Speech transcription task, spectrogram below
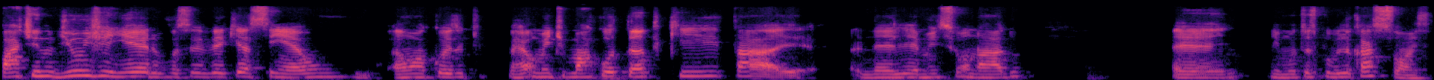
partindo de um engenheiro, você vê que assim é, um, é uma coisa que realmente marcou tanto que tá, né, ele é mencionado é, em muitas publicações.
